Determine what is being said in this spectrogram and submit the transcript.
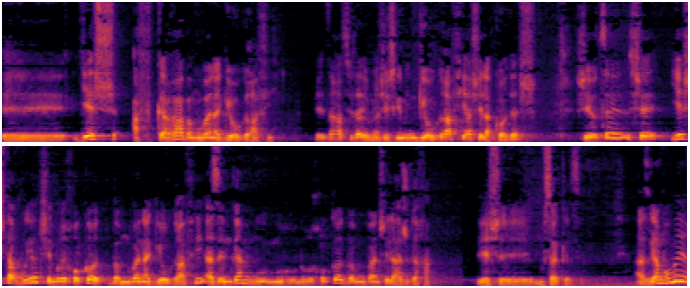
שיש הפקרה במובן הגיאוגרפי. זה הרב ציודה אומר שיש מין גיאוגרפיה של הקודש, שיוצא שיש תרבויות שהן רחוקות במובן הגיאוגרפי, אז הן גם רחוקות במובן של ההשגחה. יש אה, מושג כזה. אז גם אומר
